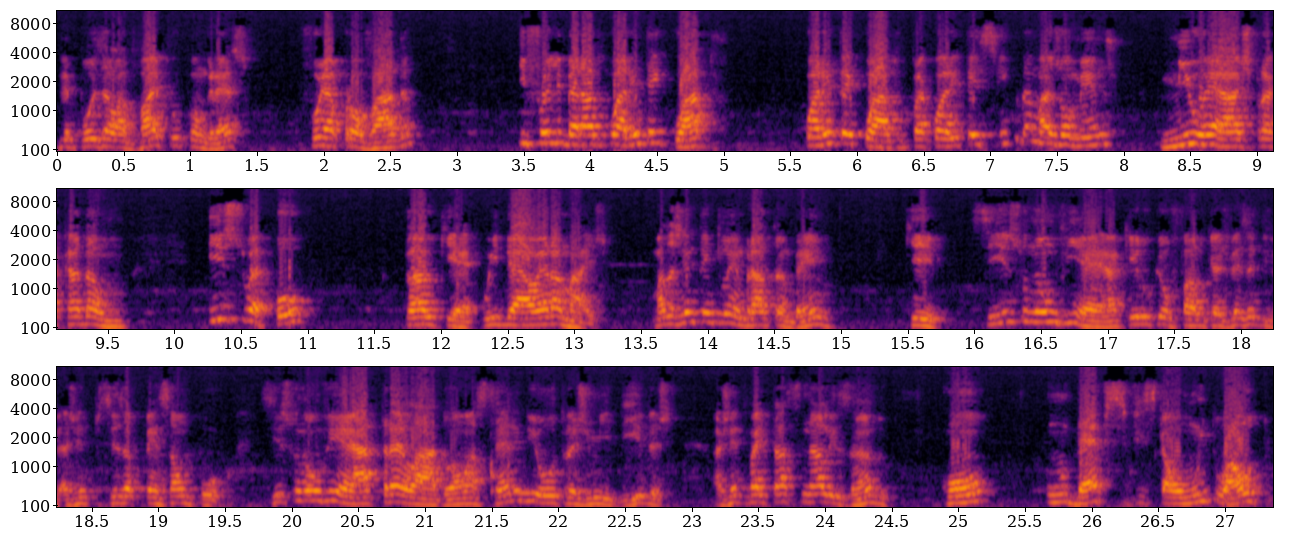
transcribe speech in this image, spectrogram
depois ela vai para o Congresso, foi aprovada e foi liberado 44. 44 para 45 dá mais ou menos mil reais para cada um. Isso é pouco? Claro que é. O ideal era mais. Mas a gente tem que lembrar também que se isso não vier, aquilo que eu falo que às vezes a gente precisa pensar um pouco, se isso não vier atrelado a uma série de outras medidas, a gente vai estar sinalizando com um déficit fiscal muito alto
